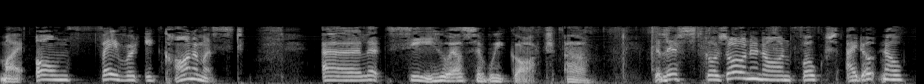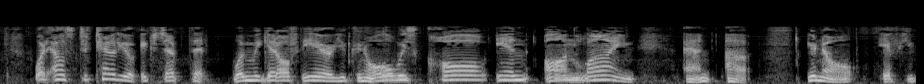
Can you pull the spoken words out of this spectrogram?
my own favorite economist. Uh, let's see, who else have we got? Uh, the list goes on and on, folks. I don't know what else to tell you except that when we get off the air, you can always call in online. And, uh, you know, if you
